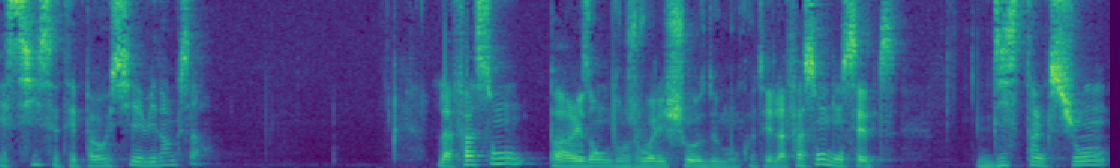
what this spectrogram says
et si c'était pas aussi évident que ça? La façon, par exemple, dont je vois les choses de mon côté, la façon dont cette distinction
